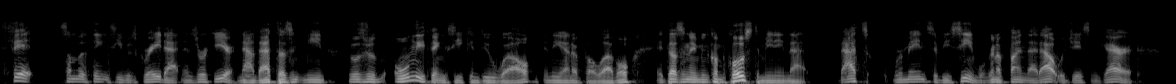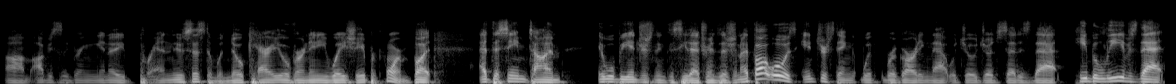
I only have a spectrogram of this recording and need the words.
fit some of the things he was great at in his rookie year. Now, that doesn't mean those are the only things he can do well in the NFL level. It doesn't even come close to meaning that. That remains to be seen. We're going to find that out with Jason Garrett. Um, obviously, bringing in a brand new system with no carryover in any way, shape, or form. But at the same time, it will be interesting to see that transition. I thought what was interesting with regarding that, what Joe Judge said, is that he believes that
